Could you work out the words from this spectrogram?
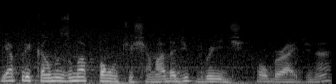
E aplicamos uma ponte chamada de bridge, ou bride, né?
